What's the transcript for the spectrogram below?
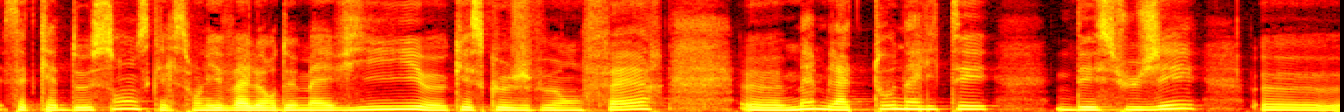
cette quête de sens, quelles sont les valeurs de ma vie, qu'est-ce que je veux en faire. même la tonalité des sujets, euh,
